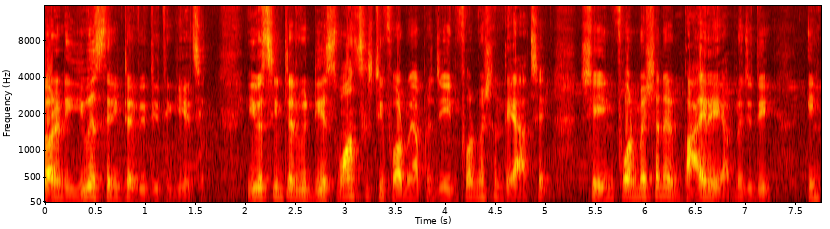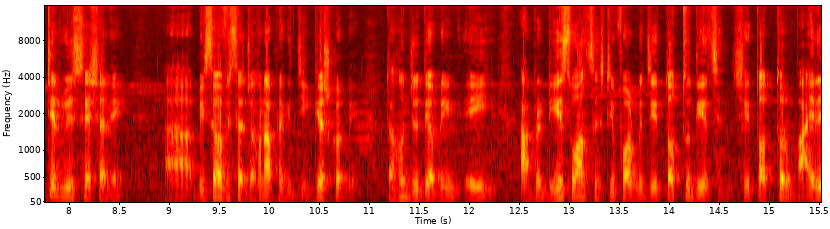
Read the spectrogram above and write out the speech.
ধরেন ইউএসের ইন্টারভিউ দিতে গিয়েছেন US interview DS one sixty ফর্মে আপনার যে ইনফরমেশন দেওয়া আছে, সেই ইনফরমেশনের বাইরে আপনি যদি ইন্টারভিউ সেশনে ভিসা অফিসার যখন আপনাকে জিজ্ঞেস করবে, তখন যদি আপনি এই, আপনার ডিএস ওয়ান সিক্সটি ফর্মে যে তথ্য দিয়েছেন, সেই তথ্যর বাইরে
